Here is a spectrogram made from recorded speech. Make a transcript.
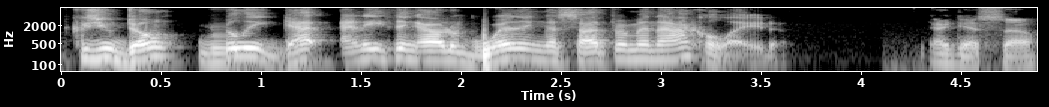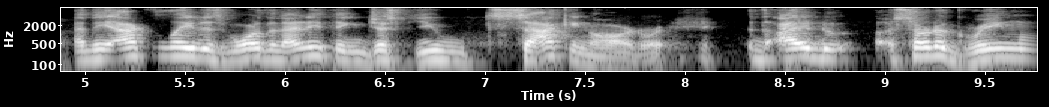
because you don't really get anything out of winning aside from an accolade. I guess so. and the accolade is more than anything just you sacking hardware i'd start agreeing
